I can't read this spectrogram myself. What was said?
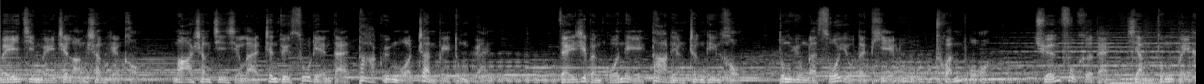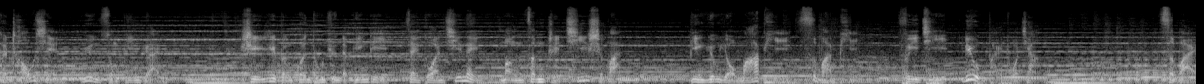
梅津美治郎上任后，马上进行了针对苏联的大规模战备动员，在日本国内大量征兵后，动用了所有的铁路、船舶，全负荷地向东北和朝鲜运送兵员，使日本关东军的兵力在短期内猛增至七十万。并拥有马匹四万匹，飞机六百多架。此外，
